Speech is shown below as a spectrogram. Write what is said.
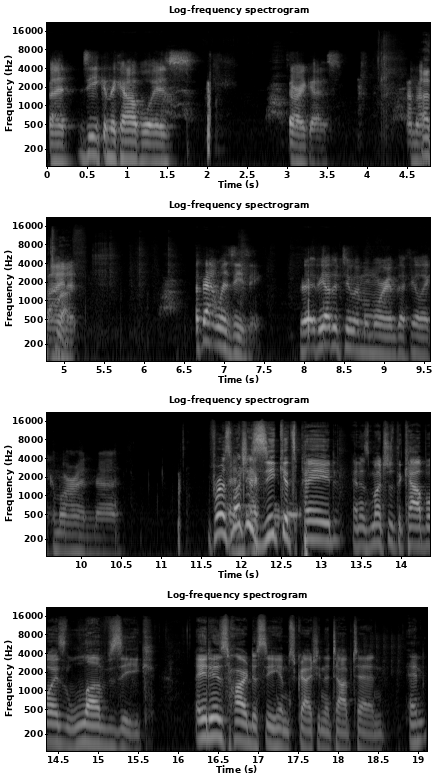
But Zeke and the Cowboys. Sorry, guys. I'm not That's buying rough. it. But that one's easy. The, the other two in memoriams, I feel like Kamara and uh, For as And much as Zeke gets paid, and as much as the Cowboys love Zeke, it is hard to see him scratching the top ten. And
